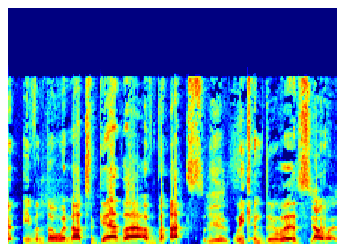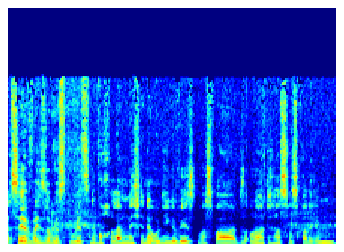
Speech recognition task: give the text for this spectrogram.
Even though we're not together, but Yes. we can do it. Ja, aber erzähl, wieso bist du jetzt eine Woche lang nicht in der Uni gewesen? Was war das? Oder hast du es gerade eben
